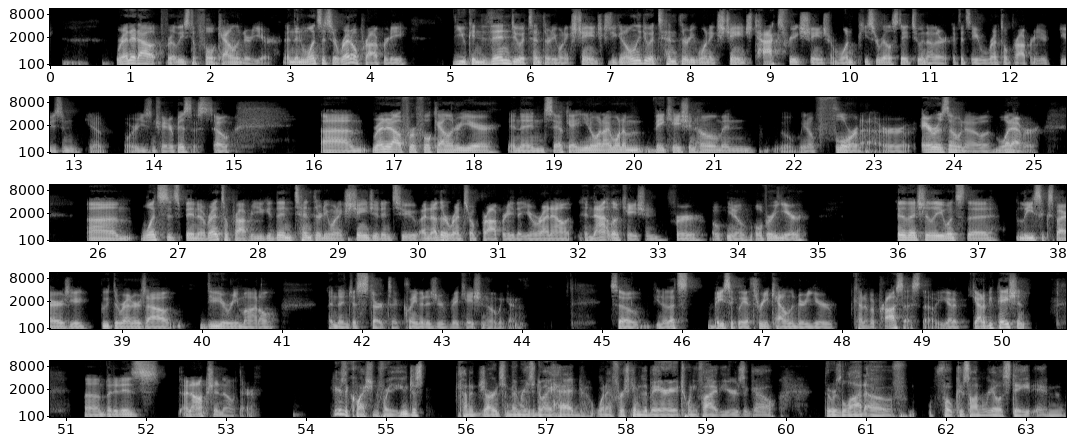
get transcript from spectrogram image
Rent it out for at least a full calendar year. And then once it's a rental property, you can then do a 1031 exchange because you can only do a 1031 exchange, tax-free exchange from one piece of real estate to another if it's a rental property used in, you know, or used in trade or business. So um, rent it out for a full calendar year and then say, okay, you know what, I want a vacation home in, you know, Florida or Arizona, whatever. Um, once it's been a rental property, you can then 1031 exchange it into another rental property that you run out in that location for, you know, over a year. And eventually, once the lease expires, you boot the renters out, do your remodel, and then just start to claim it as your vacation home again. So, you know, that's basically a three calendar year kind of a process, though. You got to got to be patient, um, but it is an option out there. Here's a question for you. You just kind of jarred some memories into my head when I first came to the Bay Area 25 years ago. There was a lot of focus on real estate and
